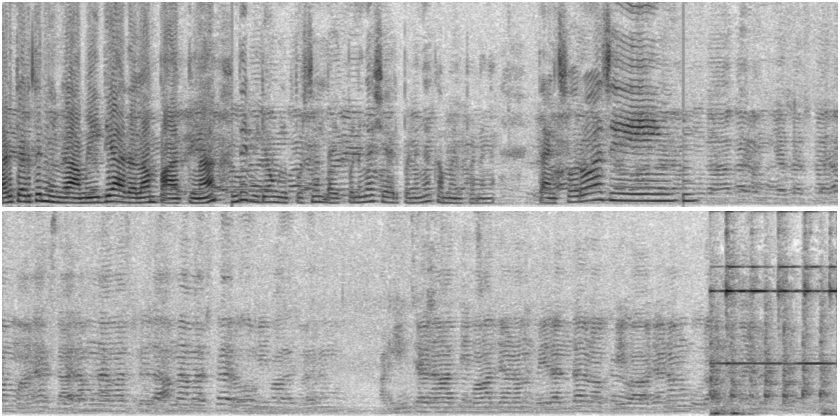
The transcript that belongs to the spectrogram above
அடுத்தடுத்து நீங்கள் அமைதியாக அதெல்லாம் பார்க்கலாம். இந்த வீடியோ உங்களுக்கு பிடிச்சா லைக் பண்ணுங்கள் ஷேர் பண்ணுங்கள் கமெண்ட் பண்ணுங்கள் தேங்க்ஸ் ஃபார் வாட்சிங் அகிஞ்சனாதி மாஜனம் பிறந்தனொப்பி வாஜனம் புராணமயம்.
